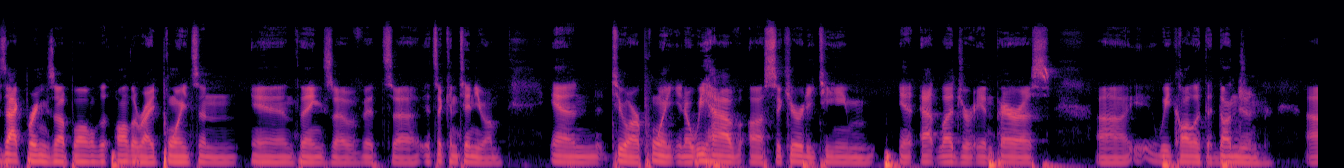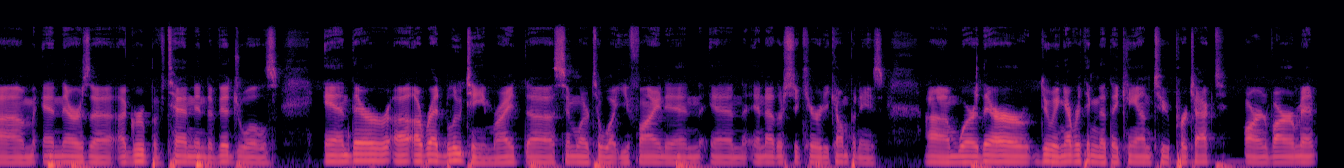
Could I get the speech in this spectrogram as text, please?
Zach brings up all the all the right points and and things of it's uh, it's a continuum. And to our point, you know, we have a security team at Ledger in Paris. Uh, we call it the dungeon, um, and there's a, a group of ten individuals, and they're a, a red blue team, right? Uh, similar to what you find in in, in other security companies, um, where they're doing everything that they can to protect our environment,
